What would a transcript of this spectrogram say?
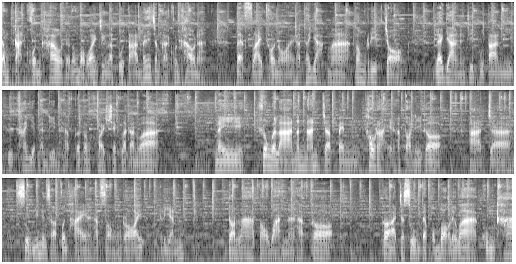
จำกัดคนเข้า แต่ต้องบอกว่าจริงๆแล้วภูตานไม่ได้จำกัดคนเข้านะ แต่ไฟลท์เขาน้อยครับถ้าอยากมาต้องรีบจอง และอย่างหนึ่งที่ภูตานมีคือค่าเหยียบแผ่นดินครับก็ต้องคอยเช็คแล้วกันว่า ในช่วงเวลานั้นๆ จะเป็นเท่าไหร่นะครับ ตอนนี้ก็อาจจะสูงนิดนึงสำหรับคนไทยนะครับ 200 เหรียญดอลลาร์ต่อวันนะครับก็ก็อาจจะสูงแต่ผมบอกเลยว่าคุ้มค่า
